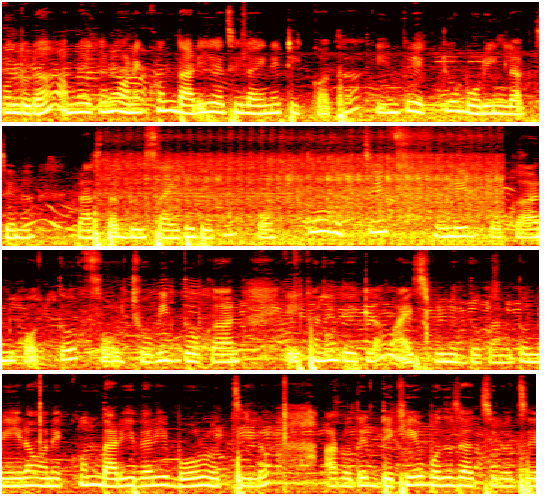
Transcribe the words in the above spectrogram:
বন্ধুরা, আমরা এখানে অনেকক্ষণ দাঁড়িয়ে আছি, লাইনে ঠিক কথা, কিন্তু একটুও বোরিং লাগছে না। রাস্তার দু সাইডে দেখি কত হচ্ছে ফুলের দোকান, কত ছবির দোকান। এখানে দেখলাম আইসক্রিমের দোকান। তো মেয়েরা অনেকক্ষণ দাঁড়িয়ে দাঁড়িয়ে বোর হচ্ছিল, আর ওদের দেখেও বোঝা যাচ্ছিল যে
